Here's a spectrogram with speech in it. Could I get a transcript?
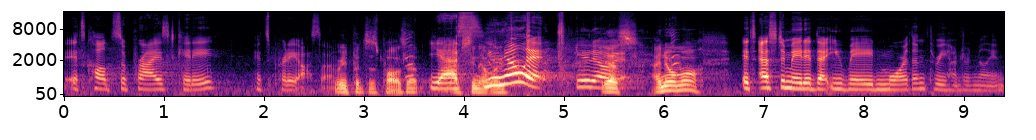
It's called Surprised Kitty. It's pretty awesome. Where he puts his paws up. I've Yes, seen you one. know it. You know it. Yes, it. I know them all. It's estimated that you made more than $300 million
